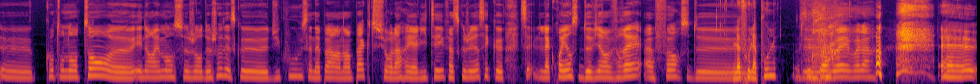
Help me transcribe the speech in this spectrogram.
euh, quand on entend euh, énormément ce genre de choses, est-ce que du coup ça n'a pas un impact sur la réalité? Enfin, ce que je veux dire, c'est que la croyance devient vraie à force de. L'œuf ou la poule de- C'est ça. Ouais, voilà. Euh,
